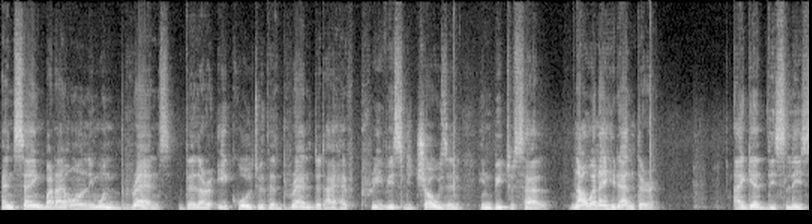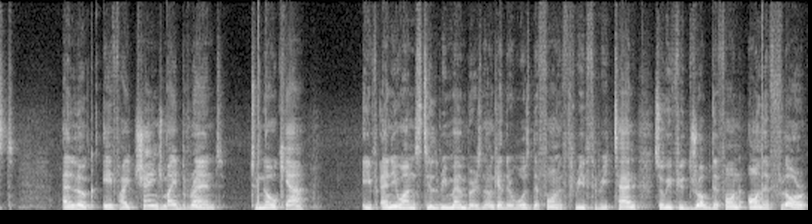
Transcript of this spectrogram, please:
and saying, but I only want brands that are equal to the brand that I have previously chosen in B2Cell. Now when I hit enter, I get this list and look, if I change my brand to Nokia, if anyone still remembers Nokia, there was the phone 3310. So if you drop the phone on the floor,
